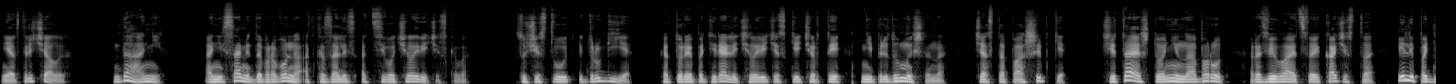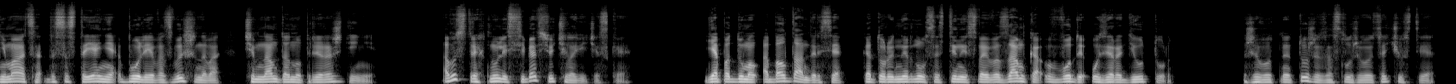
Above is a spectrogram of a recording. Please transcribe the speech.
Я встречал их. Да, о них. Они сами добровольно отказались от всего человеческого. Существуют и другие, которые потеряли человеческие черты непредумышленно, часто по ошибке, считая, что они, наоборот, развивают свои качества или поднимаются до состояния более возвышенного, чем нам дано при рождении. А вот стряхнули с себя все человеческое. Я подумал о Балдандерсе, который нырнул со стены своего замка в воды озера Диутурн. Животные тоже заслуживают сочувствия.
